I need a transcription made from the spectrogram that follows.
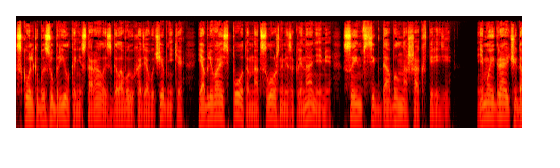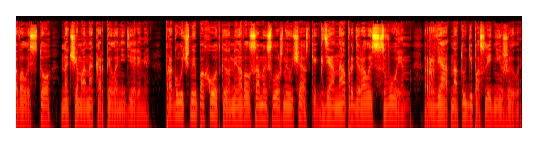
Сколько бы зубрилка ни старалась, с головой уходя в учебники и обливаясь потом над сложными заклинаниями, Сейн всегда был на шаг впереди. Ему играючи давалось то, над чем она корпела неделями. Прогулочной походкой он миновал самые сложные участки, где она продиралась своим, рвя от натуги последние жилы.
